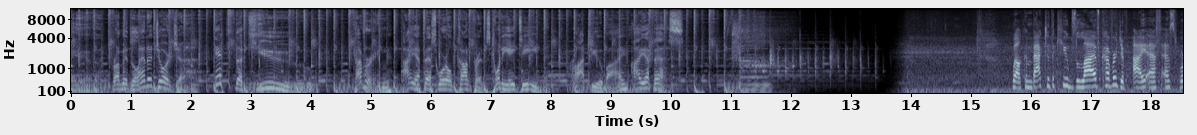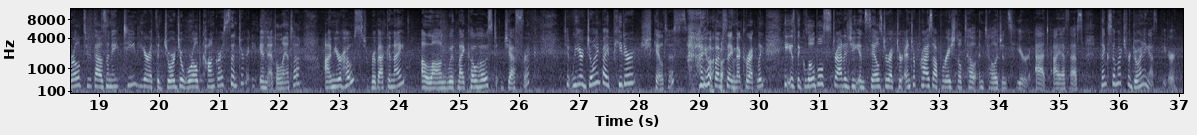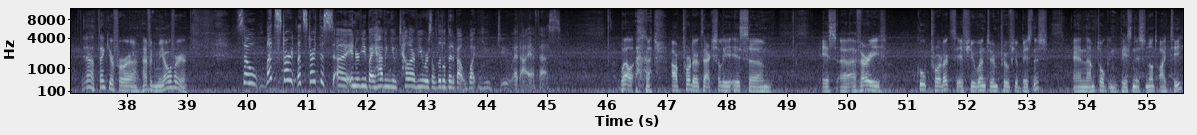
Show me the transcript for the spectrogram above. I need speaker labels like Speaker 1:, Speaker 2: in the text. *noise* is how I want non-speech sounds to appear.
Speaker 1: Live from Atlanta, Georgia, it's theCUBE. Covering IFS World Conference 2018. Brought to you by IFS.
Speaker 2: Welcome back to theCUBE's live coverage of IFS World 2018 here at the Georgia World Congress Center in Atlanta. I'm your host, Rebecca Knight, along with my co-host, Jeff Frick. We are joined by Peter Skeltis. *laughs* I hope I'm saying that correctly. He is the Global Strategy and Sales Director, Enterprise Operational Intelligence here at IFS. Thanks so much for joining us, Peter.
Speaker 3: Yeah, thank you for uh, having me over here.
Speaker 2: So let's start, let's start this uh, interview by having you tell our viewers a little bit about what you do at IFS.
Speaker 3: Well, *laughs* our product actually is, um, is a very cool product if you want to improve your business. And I'm talking business, not IT.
